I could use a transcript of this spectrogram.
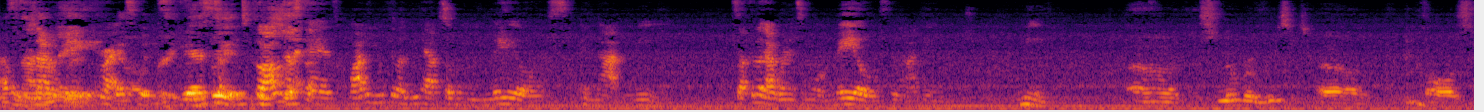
I was not not a a man. man. Right. That's what he That's said. it. So I was gonna just a- ask, why do you feel like we have so many males and not men? So I feel like I run into more males than I do men. Uh, it's a number of reasons. Uh, because,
